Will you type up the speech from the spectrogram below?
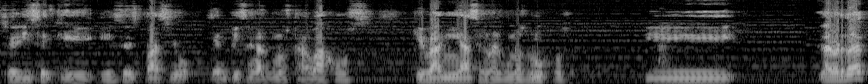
se dice que ese espacio ya empiezan algunos trabajos que van y hacen algunos brujos. Y la verdad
